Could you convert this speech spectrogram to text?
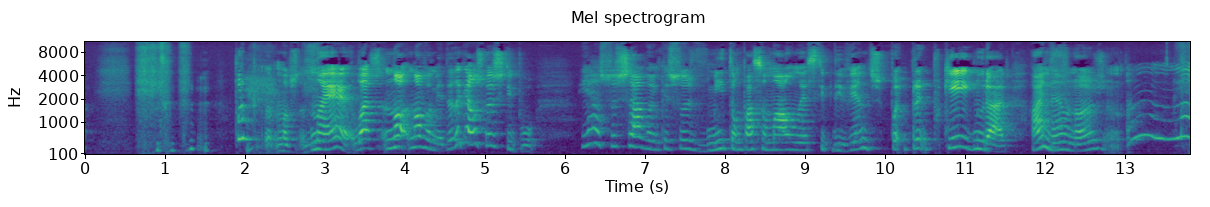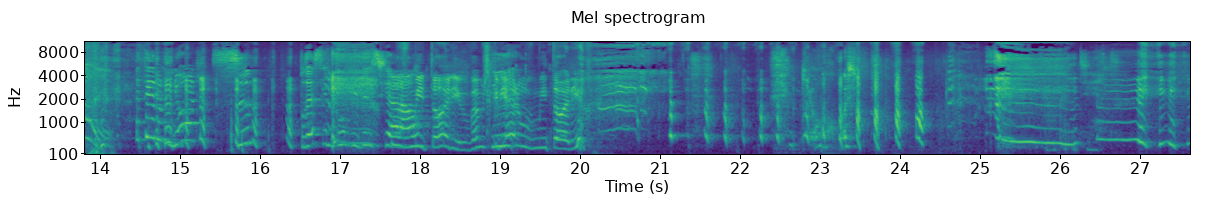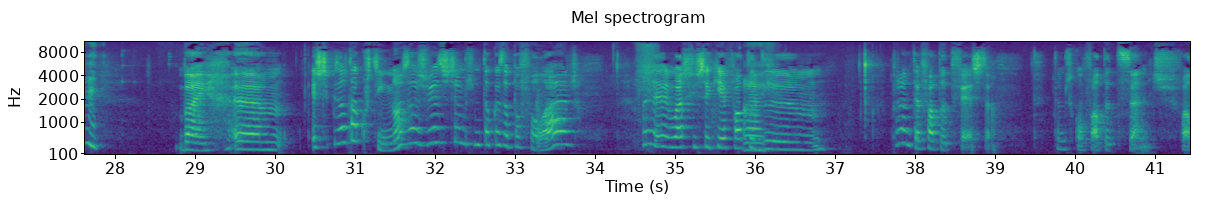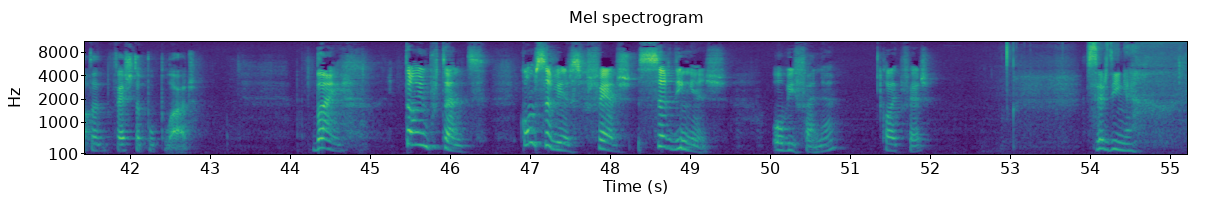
Porque, não é? Lá, no, novamente, é daquelas coisas tipo. Yeah, as pessoas sabem que as pessoas vomitam, passam mal nesse tipo de eventos. Por, por, porquê ignorar? Ai não, nós. Hum, não! Até era melhor se pudessem providenciar um algo. Vomitório! Vamos que... criar um vomitório! que horror! Bem, um, este episódio está curtinho. Nós às vezes temos muita coisa para falar, eu acho que isto aqui é falta Ai. de. Pronto, é falta de festa. Estamos com falta de santos, falta de festa popular. Bem, tão importante como saber se preferes sardinhas ou bifana. Qual é que preferes? Sardinha.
